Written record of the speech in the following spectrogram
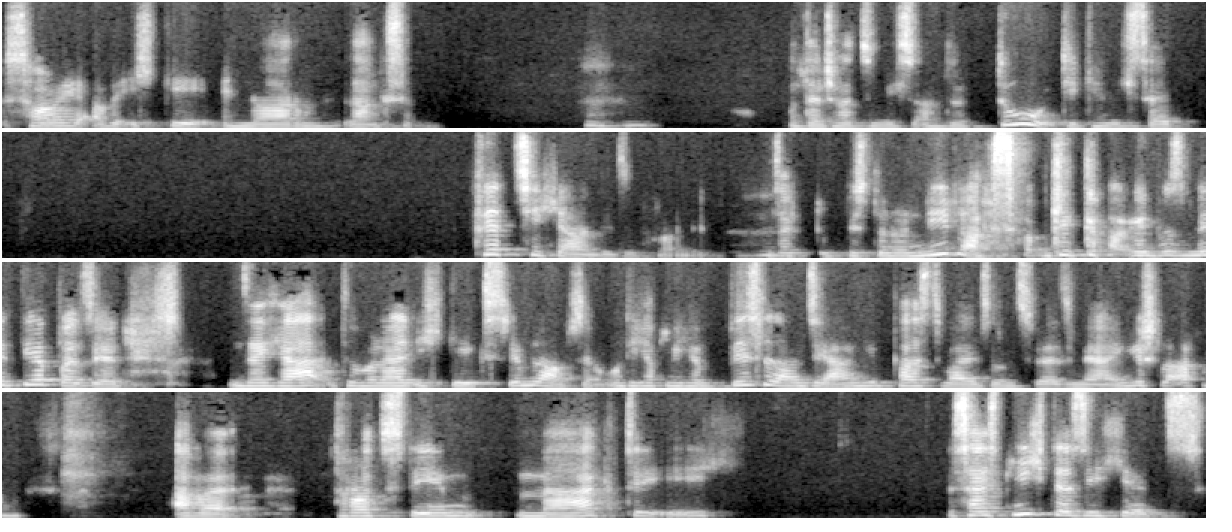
sorry, aber ich gehe enorm langsam. Mhm. Und dann schaut sie mich so an, du, die kenne ich seit 40 Jahren, diese Freundin. Und sagt, du bist du noch nie langsam gegangen, was ist mit dir passiert? Und sage ich, ja, tut mir leid, ich gehe extrem langsam. Und ich habe mich ein bisschen an sie angepasst, weil sonst wäre sie mir eingeschlafen. Aber trotzdem merkte ich, das heißt nicht, dass ich jetzt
